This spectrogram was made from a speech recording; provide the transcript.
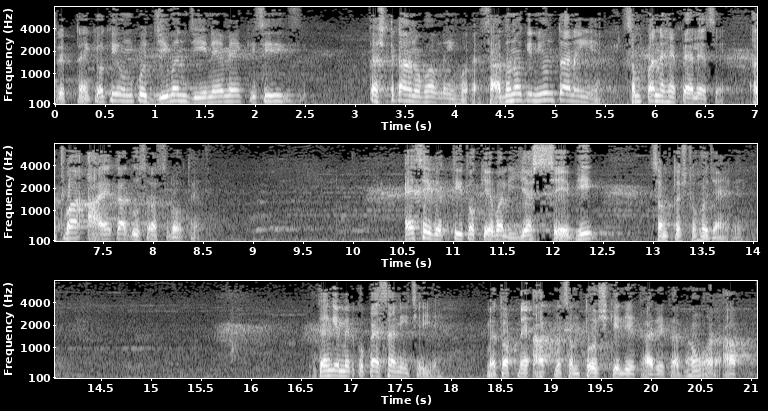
तृप्त है, क्योंकि उनको जीवन जीने में किसी कष्ट का अनुभव नहीं हो रहा है। साधनों की न्यूनता नहीं है, संपन्न है पहले से, अथवा आय का दूसरा स्रोत है। ऐसे व्यक्ति तो केवल यश से भी संतुष्ट हो जाएँगे। कहेंगे, मेरे को पैसा नहीं चाहिए। मैं तो अपने आत्मसंतोष के लिए कार्य कर रहा हूँ और आप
